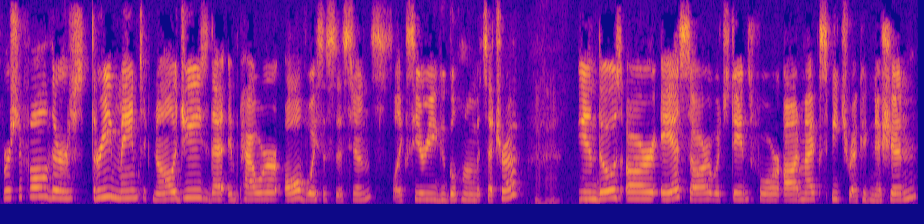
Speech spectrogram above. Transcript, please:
first of all, there's three main technologies that empower all voice assistants, like Siri, Google Home, etc. Mhm. And those are ASR, which stands for Automatic Speech Recognition,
